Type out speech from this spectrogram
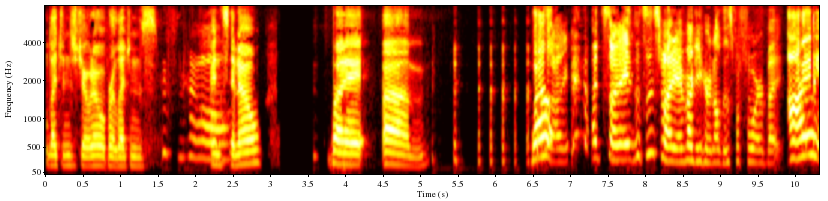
Legends Johto over Legends and Sinnoh. But um, well, sorry. I'm sorry. This is funny. I've already heard all this before, but I,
